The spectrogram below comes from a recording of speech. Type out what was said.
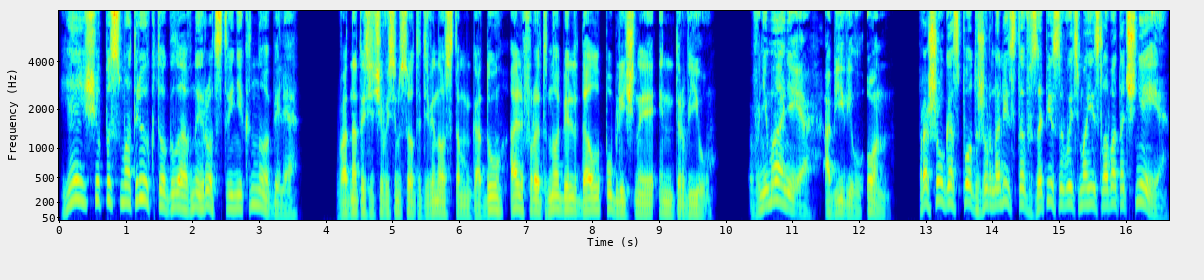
«Я еще посмотрю, кто главный родственник Нобеля». В 1890 году Альфред Нобель дал публичное интервью. «Внимание!» – объявил он. Прошу господ журналистов записывать мои слова точнее.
